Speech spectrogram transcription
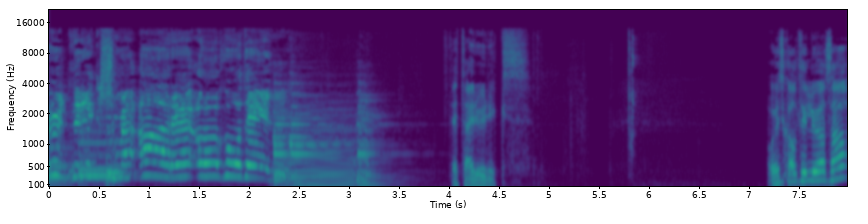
Utenriks med Are og Godin. Dette er Urix. Og vi skal til USA.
